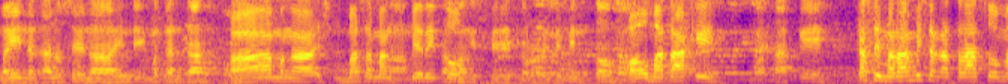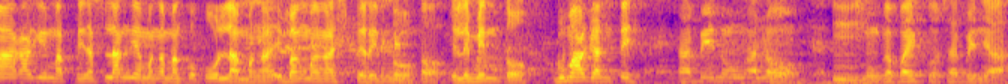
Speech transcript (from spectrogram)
may nag-ano sa'yo na hindi maganda. Ah, mga is- masamang Mga spirito. masamang espiritu o elemento. Oh, umatake. Matake. Kasi marami siyang atraso mga kagimat. Pinaslang yung mga mangkukulam, mga ibang mga espiritu, Elemento. elemento, gumaganti. Sabi nung ano, Mm. nung gabay ko, sabi niya,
